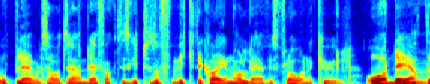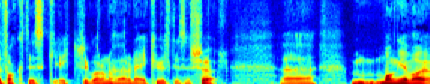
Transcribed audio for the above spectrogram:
opplevelse av at ja, det er faktisk ikke så viktig hva innholdet er, hvis flowen er kul. Og det at det faktisk ikke går an å høre det, er kult i seg sjøl. Eh, mange var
